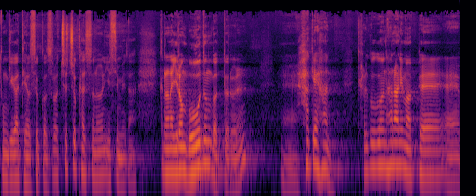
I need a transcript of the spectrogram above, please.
동기가 되었을 것으로 추측할 수는 있습니다. 그러나 이런 모든 것들을 하게 한 결국은 하나님 앞에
